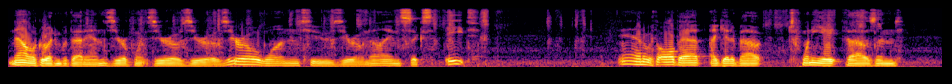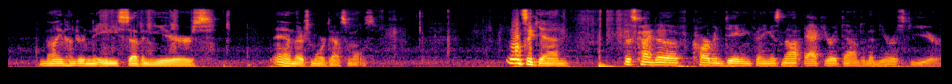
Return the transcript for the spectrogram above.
Now I'll go ahead and put that in, 0.000120968. And with all that, I get about 28,987 years, and there's more decimals. Once again, this kind of carbon dating thing is not accurate down to the nearest year.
